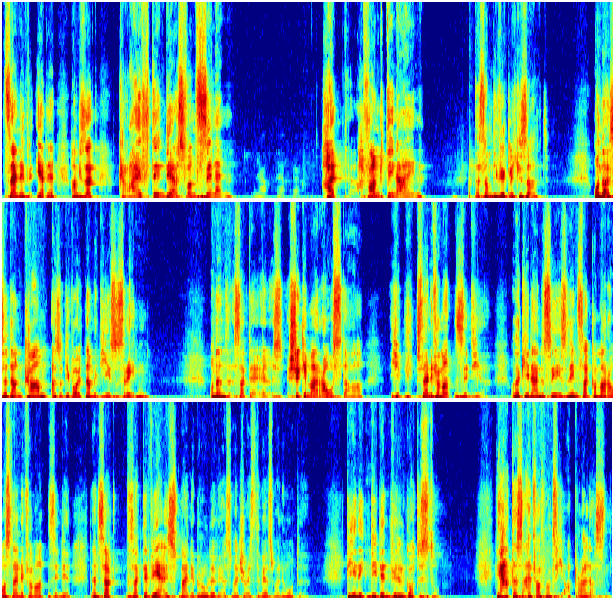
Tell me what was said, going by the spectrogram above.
seine Erde, haben gesagt, greift ihn, der ist von Sinnen. Ja, ja. Halt, fangt ihn ein. Das haben die wirklich gesagt. Und als er dann kam, also die wollten dann mit Jesus reden, und dann sagt er, schick ihn mal raus da, seine Verwandten sind hier. Und dann geht einer zu Jesus hin, sagt, komm mal raus, deine Verwandten sind hier. Dann sagt, dann sagt er, wer ist meine Bruder, wer ist meine Schwester, wer ist meine Mutter? Diejenigen, die den Willen Gottes tun. Der hat das einfach von sich abprallen lassen,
